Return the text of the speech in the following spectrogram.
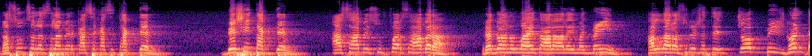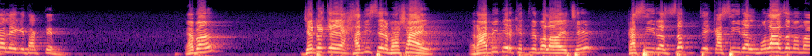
রাসুল সাল্লাহ সাল্লামের কাছে কাছে থাকতেন, বেশি থাকতেন। আসাহাবে সুফার সাহাবারা রেদওয়ানুল্লাহ তালা আলাই মাজমাইন আল্লাহ রাসুলের সাথে চব্বিশ ঘণ্টা লেগে থাকতেন। এবং যেটাকে হাদিসের ভাষায় রাবিদের ক্ষেত্রে বলা হয়েছে, কাসির কাসির আল মোলাজামা মা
